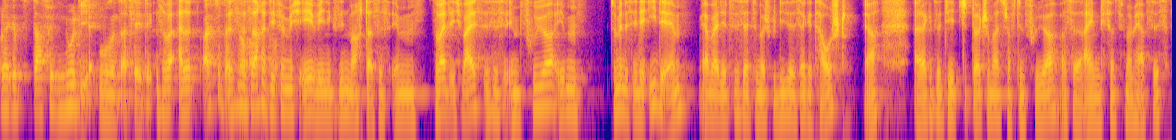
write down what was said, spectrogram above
Oder gibt's dafür nur die Women's Athletik? Also, also weißt du, das, das ist eine Sache, die für mich eh wenig Sinn macht, dass es im, soweit ich weiß, ist es im Frühjahr eben zumindest in der IDM, ja, weil jetzt ist ja zum Beispiel dieser ist ja getauscht, ja, äh, da gibt es ja die deutsche Meisterschaft im Frühjahr, was ja eigentlich sonst immer im Herbst ist.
